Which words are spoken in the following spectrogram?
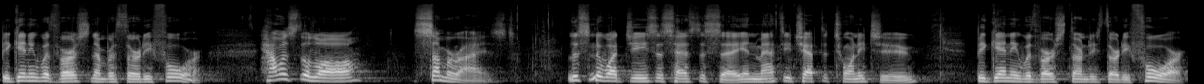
beginning with verse number 34, how is the law summarized? Listen to what Jesus has to say in Matthew chapter 22, beginning with verse 30, 34.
